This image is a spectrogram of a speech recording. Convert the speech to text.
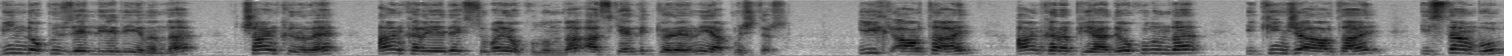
1957 yılında Çankırı ve Ankara Yedek Subay Okulu'nda askerlik görevini yapmıştır. İlk 6 ay Ankara Piyade Okulu'nda, ikinci 6 ay İstanbul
